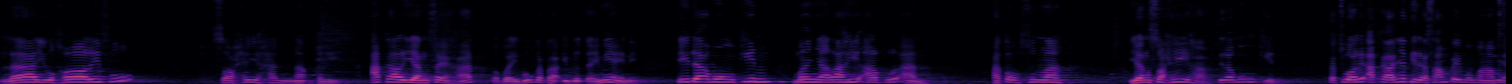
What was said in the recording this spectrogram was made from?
la yukhalifu sahihan naqli. Akal yang sehat, Bapak Ibu kata Ibnu Taimiyah ini, tidak mungkin menyalahi Al-Qur'an atau sunnah yang sahihah, tidak mungkin kecuali akalnya tidak sampai memahami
